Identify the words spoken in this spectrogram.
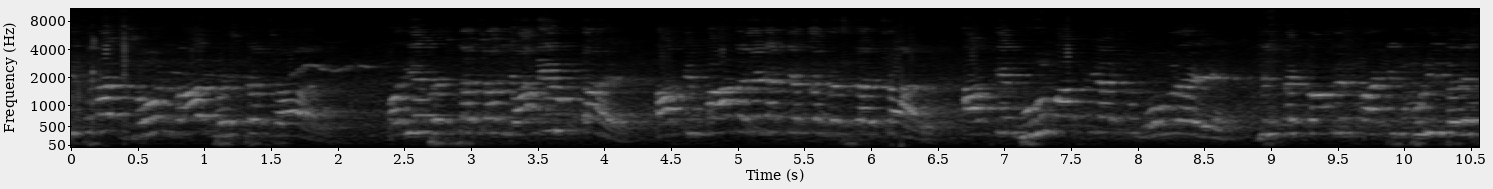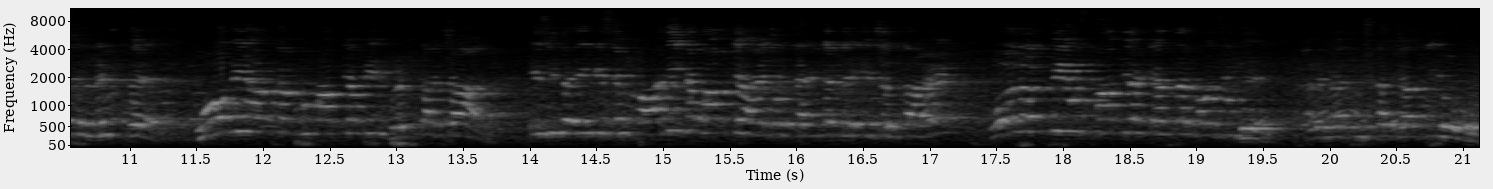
इतना जोरदार भ्रष्टाचार। और ये भ्रष्टाचार यहाँ नहीं रुकता है। आपके महानरेगा के अंदर भ्रष्टाचार। आपके भू माफिया जो घूम रहे हैं, जिसमें कांग्रेस पार्टी पूरी तरह से लिप्त है वो भी आपका भू माफिया भी भ्रष्टाचार। इसी तरीके से पानी का माफिया है जो टैंकर लेके चलता है, वो लोग भी उस माफिया के अंदर मौजूद है। अरे मैं पूछना चाहती हूँ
